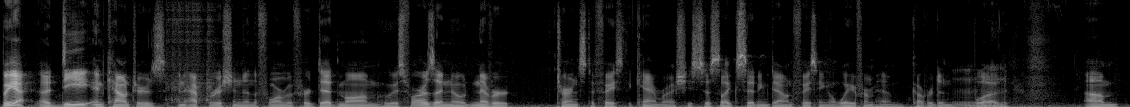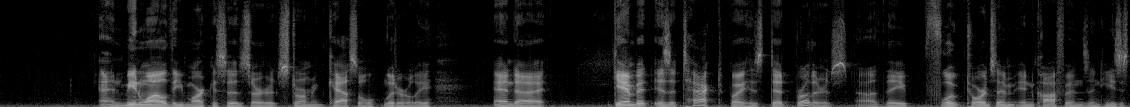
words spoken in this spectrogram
but yeah, uh, D encounters an apparition in the form of her dead mom, who, as far as I know, never turns to face the camera. She's just like sitting down, facing away from him, covered in blood. Um, and meanwhile, the Marcuses are storming castle, literally, and uh, Gambit is attacked by his dead brothers. Uh, they float towards him in coffins, and he's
